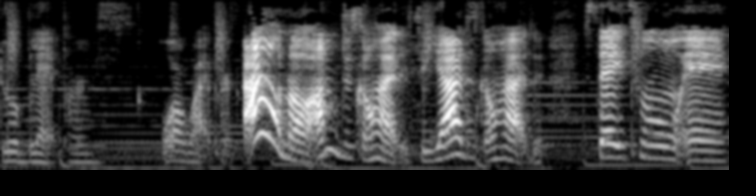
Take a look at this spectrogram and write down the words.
do a black purse or a white purse. I don't know. I'm just gonna have to see. Y'all just gonna have to stay tuned and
